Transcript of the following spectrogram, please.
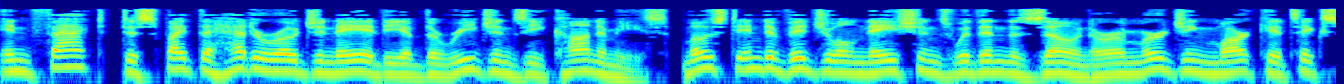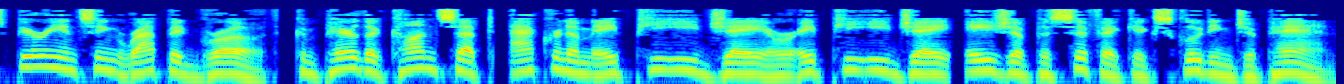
In fact, despite the heterogeneity of the region's economies, most individual nations within the zone are emerging markets experiencing rapid growth. Compare the concept acronym APEJ or APEJ Asia Pacific excluding Japan.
